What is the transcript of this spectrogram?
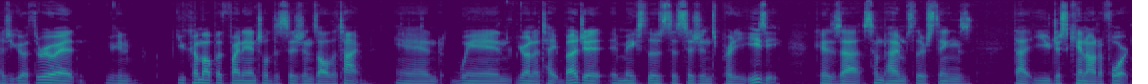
as you go through it, you're gonna you come up with financial decisions all the time. And when you're on a tight budget, it makes those decisions pretty easy because uh, sometimes there's things that you just cannot afford.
